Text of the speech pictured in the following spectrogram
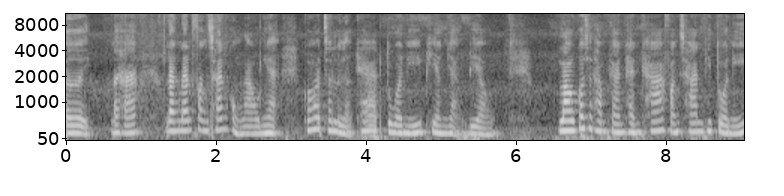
เลยนะคะ ดังนั้นฟังก์ชันของเราเนี่ย ก็จะเหลือแค่ตัวนี้เพียงอย่างเดียว เราก็จะทำการแทนค่าฟังก์ชันที่ตัวนี้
